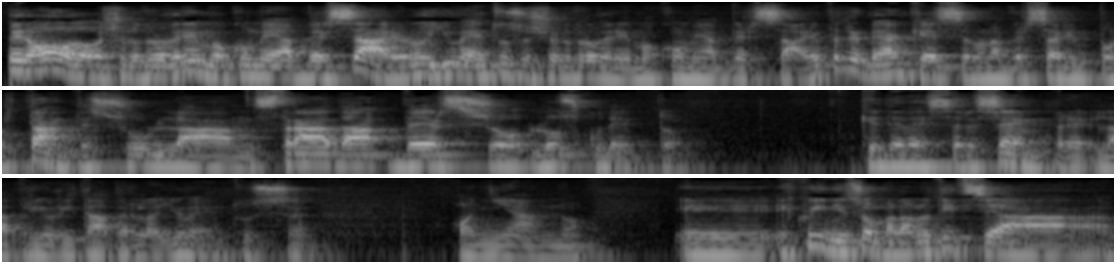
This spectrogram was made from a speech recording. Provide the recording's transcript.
però ce lo troveremo come avversario, noi Juventus ce lo troveremo come avversario, potrebbe anche essere un avversario importante sulla strada verso lo scudetto, che deve essere sempre la priorità per la Juventus ogni anno. E, e quindi insomma la notizia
